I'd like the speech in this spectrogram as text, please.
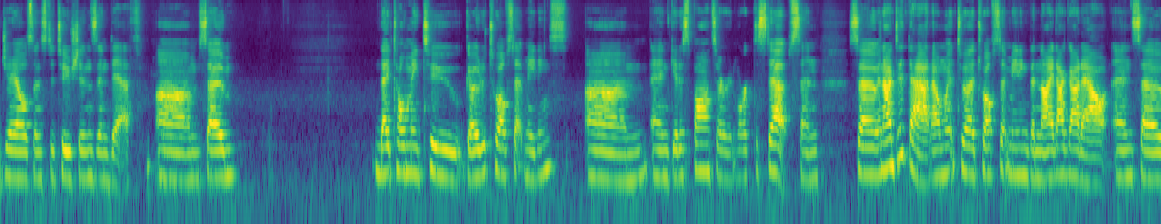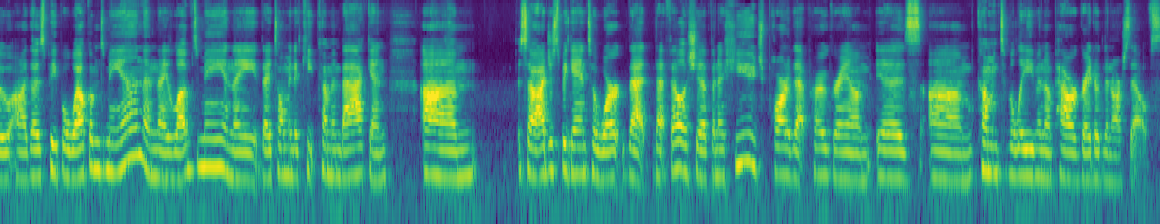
jails, institutions, and death. Um, so they told me to go to 12 step meetings um, and get a sponsor and work the steps. And so, and I did that. I went to a 12 step meeting the night I got out. And so uh, those people welcomed me in and they loved me and they, they told me to keep coming back. And um, so I just began to work that, that fellowship. And a huge part of that program is um, coming to believe in a power greater than ourselves.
